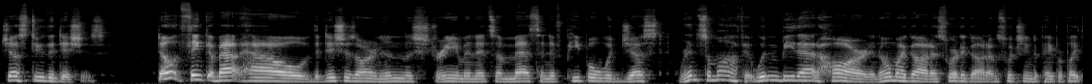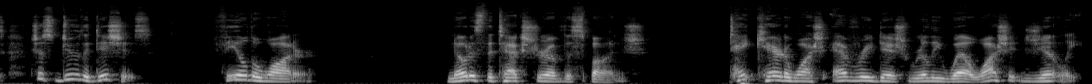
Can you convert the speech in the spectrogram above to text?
just do the dishes. Don't think about how the dishes are an endless stream and it's a mess, and if people would just rinse them off, it wouldn't be that hard. And oh my God, I swear to God, I'm switching to paper plates. Just do the dishes. Feel the water. Notice the texture of the sponge. Take care to wash every dish really well. Wash it gently.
